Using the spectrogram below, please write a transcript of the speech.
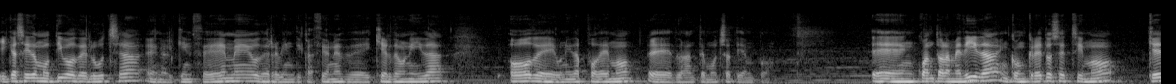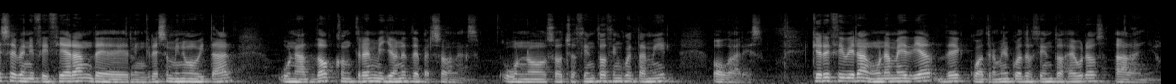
y que ha sido motivo de lucha en el 15M o de reivindicaciones de Izquierda Unida o de Unidas Podemos eh, durante mucho tiempo. En cuanto a la medida, en concreto se estimó que se beneficiaran del ingreso mínimo vital unas 2,3 millones de personas, unos 850.000 hogares, que recibirán una media de 4.400 euros al año.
